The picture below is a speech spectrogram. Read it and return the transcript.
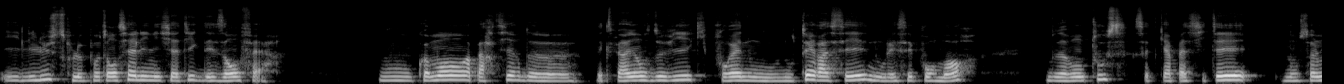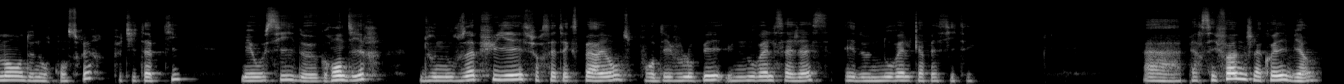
il illustre le potentiel initiatique des enfers, ou comment, à partir d'expériences de, vie qui pourraient nous, terrasser, nous laisser pour morts, nous avons tous cette capacité non seulement de nous reconstruire petit à petit, mais aussi de grandir, de nous appuyer sur cette expérience pour développer une nouvelle sagesse et de nouvelles capacités. Ah, Perséphone, je la connais bien.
